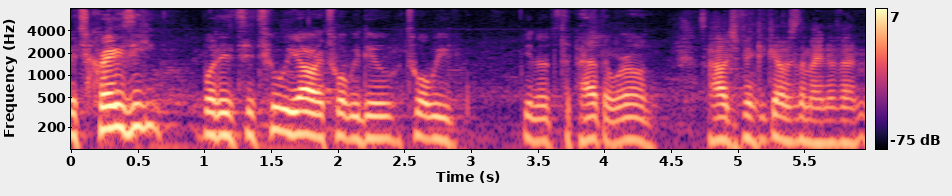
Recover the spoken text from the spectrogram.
it's crazy, but it's it's who we are. It's what we do. It's what we, you know, it's the path that we're on. So how do you think it goes in the main event?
